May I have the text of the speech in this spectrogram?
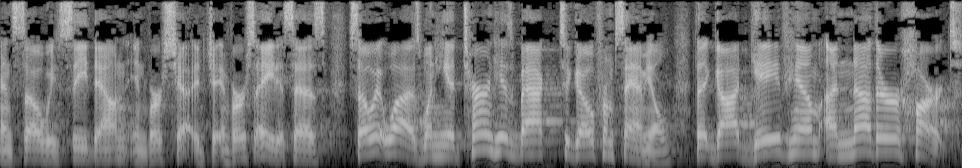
And so we see down in verse, in verse 8, it says, So it was when he had turned his back to go from Samuel that God gave him another heart.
